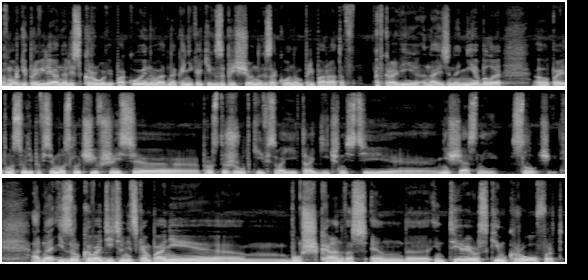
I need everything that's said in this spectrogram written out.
В морге провели анализ крови покойного, однако никаких запрещенных законом препаратов в крови найдено не было, э, поэтому, судя по всему, случившийся э, просто жуткий в своей трагичности э, несчастный случай. Одна из руководительниц компании Bush Canvas and Interiors, Ким Кроуфорд,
